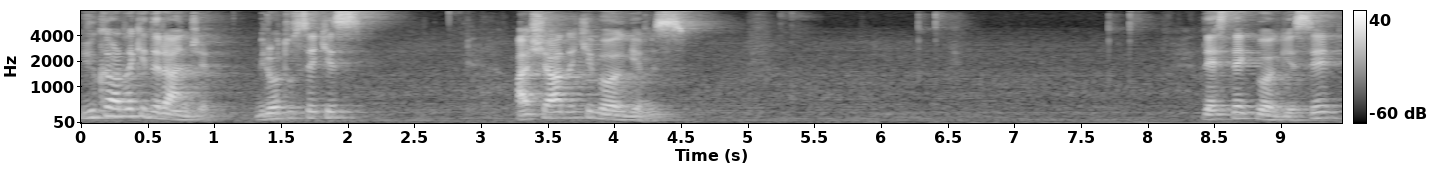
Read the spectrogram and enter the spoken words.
Yukarıdaki direnci 1.38 aşağıdaki bölgemiz destek bölgesi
